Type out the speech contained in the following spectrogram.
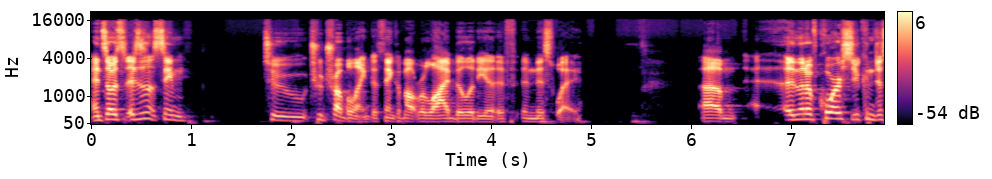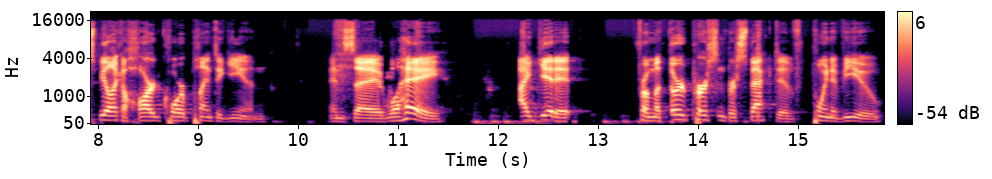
and so it doesn't seem too too troubling to think about reliability if, in this way. Um, and then, of course, you can just be like a hardcore Plantingan and say, well, hey, I get it from a third person perspective point of view.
